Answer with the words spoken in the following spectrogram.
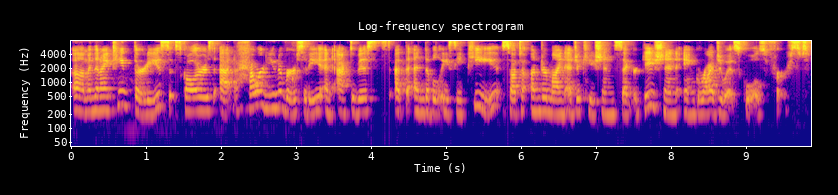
Um, in the 1930s, scholars at Howard University and activists at the NAACP sought to undermine education segregation in graduate schools first.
